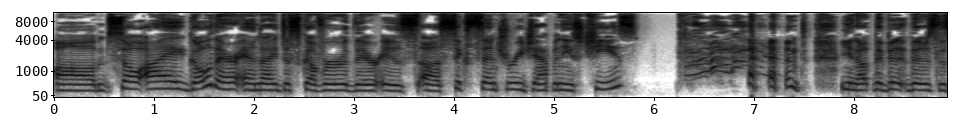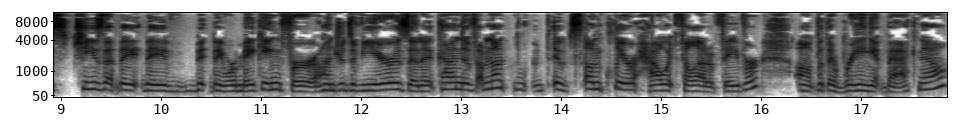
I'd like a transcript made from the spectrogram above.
Um, so I go there and I discover there is uh, sixth century Japanese cheese. and you know there's this cheese that they they they were making for hundreds of years and it kind of i'm not it's unclear how it fell out of favor uh, but they're bringing it back now.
